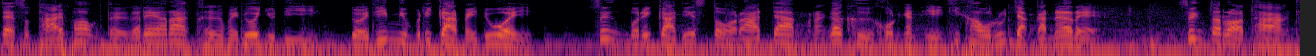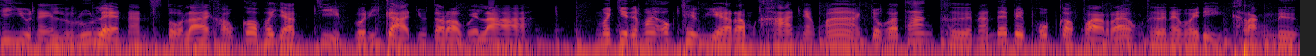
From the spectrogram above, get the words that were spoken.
แต่สุดท้ายพ่อของเธอก็ได้รากเธอไปด้วยอยู่ดี โดยที่มีบริการไปด้วย ซึ่งบริการที่สโตราจ้างมันก็คือคนกันเองที่เขารู้จักกันนั่นแหละซึ่งตลอดทางที่อยู่ในลูลูแลนด์นั้นสโตราเขาก็พยายามจีบบริการอยู่ตลอดเวลามันจึงทำให้ออกเทเวียรำคาญอย่างมากจนกระทั่งเธอนั้นได้ไปพบกับฝ่ายร้ายของเธอในวัยเด็กอีกครั้งหนึ่ง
